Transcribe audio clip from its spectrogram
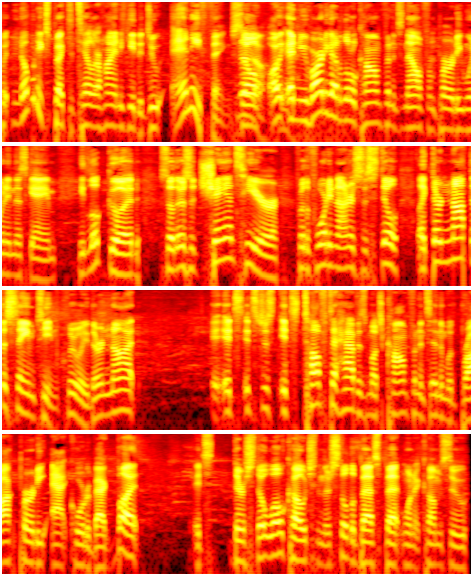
but nobody expected Taylor Heinicke to do anything. So, no, oh, yeah. and you've already got a little confidence now from Purdy winning this game. He looked good. So there's a chance here for the 49ers to still like they're not the same team. Clearly, they're not it's it's just it's tough to have as much confidence in them with Brock Purdy at quarterback, but it's they're still well coached and they're still the best bet when it comes to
